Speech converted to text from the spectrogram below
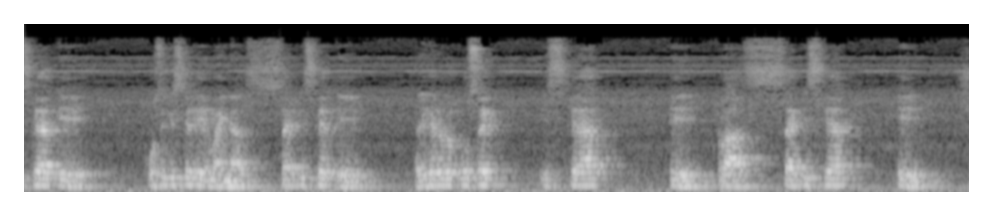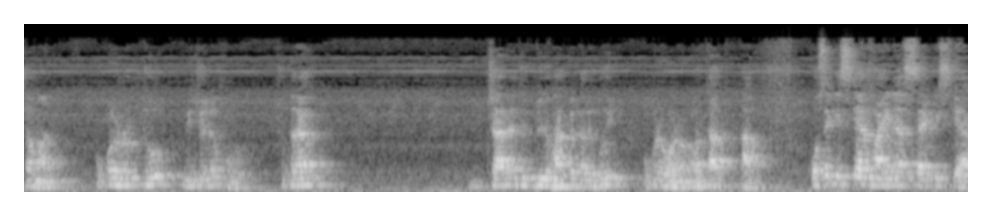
square A cosec square A minus sec square A এখানে হলো cosec square A plus sec square A সমান উপর হলো টু নিচে হলো ফোর সুতরাং চারে যদি দুই ভাগ করে তাহলে দুই, উপরে বর্ণ অর্থাৎ half cosec square minus sec square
